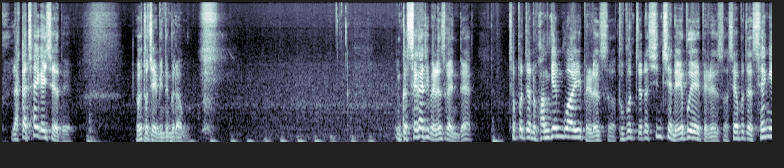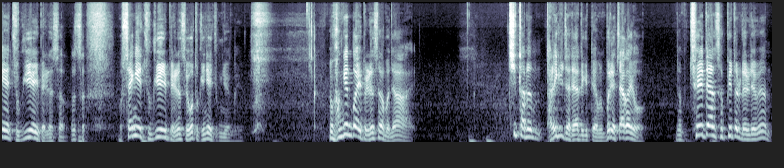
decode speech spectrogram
약간 차이가 있어야 돼요. 이것도 재밌는 거라고. 그러니까 세 가지 밸런스가 있는데 첫 번째는 환경과의 밸런스, 두 번째는 신체 내부의 밸런스, 세 번째는 생애 주기의 밸런스. 그래서 뭐 생애 주기의 밸런스 이것도 굉장히 중요한 거예요. 환경과의 밸런스가 뭐냐? 치타는 달리기를 잘해야 되기 때문에 머리가 작아요. 최대한 스피드를 내려면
